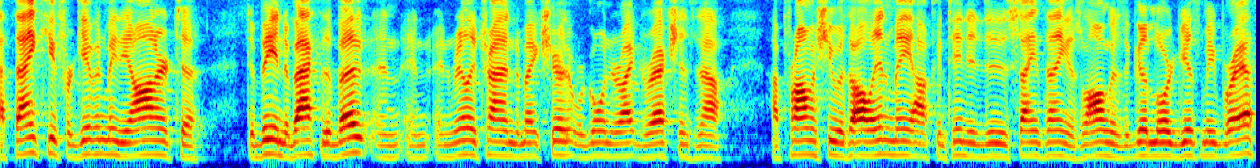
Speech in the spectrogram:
I thank you for giving me the honor to, to be in the back of the boat and, and, and really trying to make sure that we're going the right directions. And I'll, I promise you, with all in me, I'll continue to do the same thing as long as the good Lord gives me breath.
